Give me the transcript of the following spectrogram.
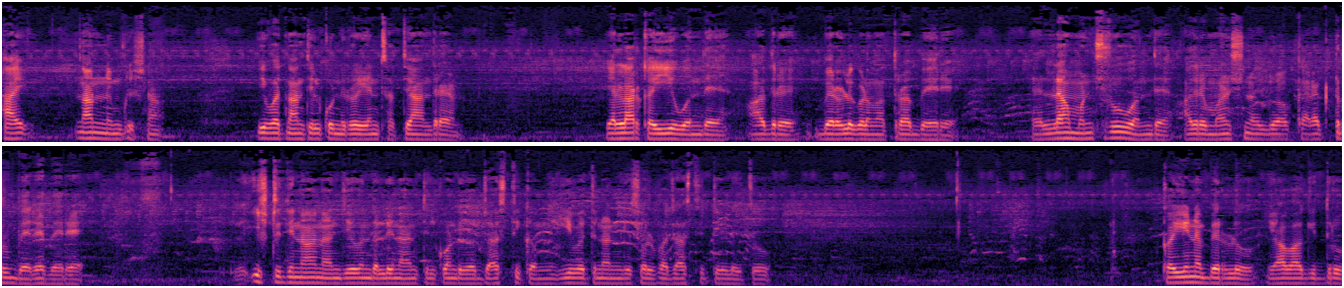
ಹಾಯ್, ನಾನು ನಿಮ್ಮ ಕೃಷ್ಣ. ಇವತ್ತು ನಾನು ತಿಳ್ಕೊಂಡಿರೋ ಏನು ಸತ್ಯ ಅಂದರೆ, ಎಲ್ಲರ ಕೈ ಒಂದೇ, ಆದರೆ ಬೆರಳುಗಳು ಮಾತ್ರ ಬೇರೆ. ಎಲ್ಲ ಮನುಷ್ಯರು ಒಂದೇ, ಆದರೆ ಮನುಷ್ಯನಲ್ಲಿರೋ ಕ್ಯಾರೆಕ್ಟರ್ ಬೇರೆ ಬೇರೆ. ಇಷ್ಟು ದಿನ ನನ್ನ ಜೀವನದಲ್ಲಿ ನಾನು ತಿಳ್ಕೊಂಡಿರೋ ಜಾಸ್ತಿ ಕಮ್ಮಿ, ಇವತ್ತು ನನಗೆ ಸ್ವಲ್ಪ ಜಾಸ್ತಿ ತಿಳಿಯಿತು. ಕೈಯಿನ ಬೆರಳು ಯಾವಾಗಿದ್ದರೂ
